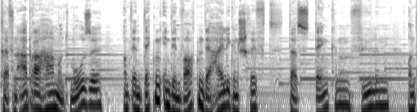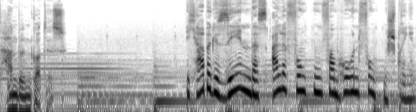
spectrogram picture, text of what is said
treffen Abraham und Mose und entdecken in den Worten der Heiligen Schrift das Denken, Fühlen und Handeln Gottes. Ich habe gesehen, dass alle Funken vom hohen Funken springen.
